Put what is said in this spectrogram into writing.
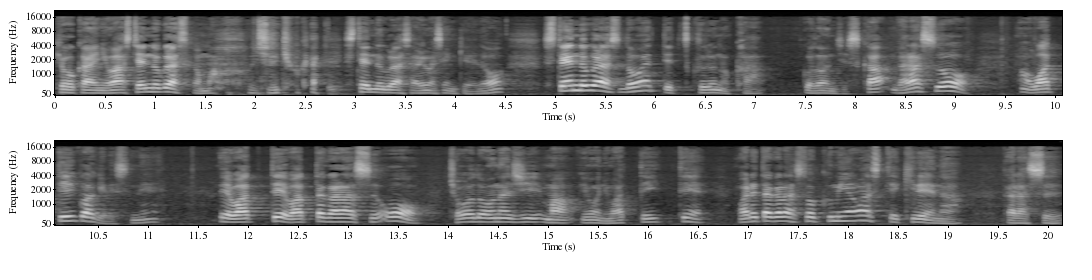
教会にはステンドグラスがまあうちの教会ステンドグラスありませんけれどステンドグラスどうやって作るのかご存知ですか？ガラスを割っていくわけですね。で割って割ったガラスをちょうど同じ、まあ、ように割っていって割れたガラスと組み合わせてきれいなガラス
